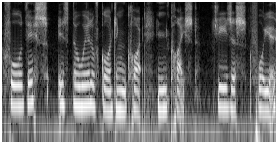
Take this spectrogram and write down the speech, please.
for this is the will of God in Christ, in Christ Jesus for you.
